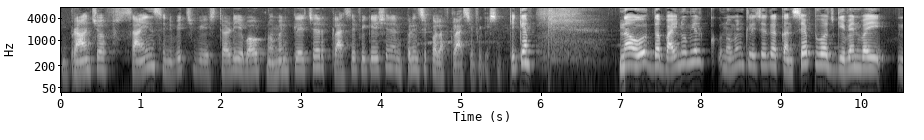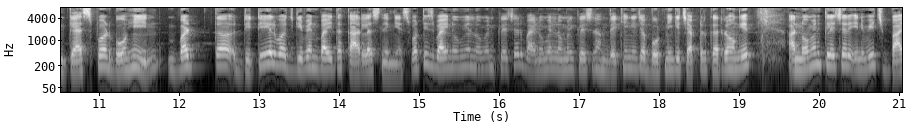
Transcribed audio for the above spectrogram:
branch of science in which we study about nomenclature classification and principle of classification ठीक है now the binomial nomenclature का concept was given by Gaspard Bohin but the detail was given by the Carlos Linnaeus. What is binomial nomenclature? Binomial nomenclature हम देखेंगे जब botany के chapter कर रहे होंगे. A nomenclature in which by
